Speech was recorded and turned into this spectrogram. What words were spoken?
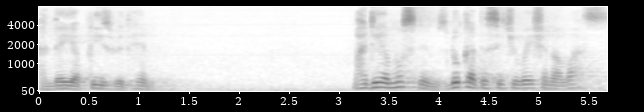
and they are pleased with Him. My dear Muslims, look at the situation of us.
